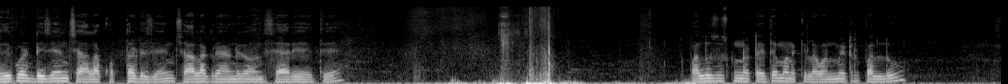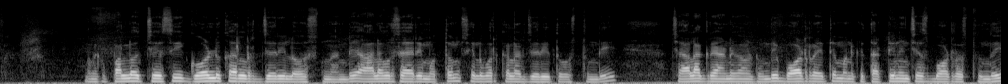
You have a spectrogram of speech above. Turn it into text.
ఇది కూడా డిజైన్ చాలా కొత్త డిజైన్ చాలా గ్రాండ్గా ఉంది శారీ అయితే. పళ్ళు చూసుకున్నట్టయితే మనకి ఇలా వన్ మీటర్ పళ్ళు. మనకు పళ్ళు వచ్చేసి గోల్డ్ కలర్ జరీలో వస్తుందండి. ఆల్ ఓవర్ శారీ మొత్తం సిల్వర్ కలర్ జరీతో వస్తుంది. చాలా గ్రాండ్గా ఉంటుంది. బార్డర్ అయితే మనకి థర్టీన్ ఇంచెస్ బార్డర్ వస్తుంది.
